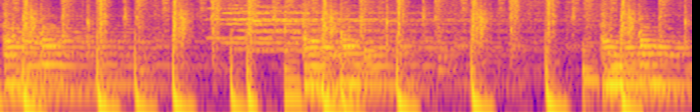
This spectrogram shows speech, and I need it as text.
Thank you.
